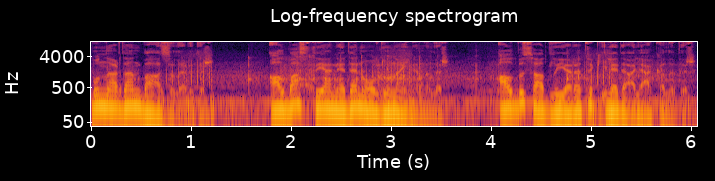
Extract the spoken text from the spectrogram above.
bunlardan bazılarıdır. Albastıya neden olduğuna inanılır. Albus adlı yaratık ile de alakalıdır.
